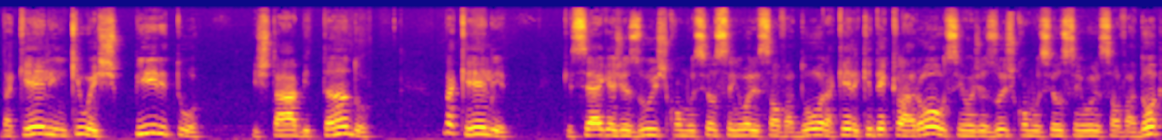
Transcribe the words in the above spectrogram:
daquele em que o Espírito está habitando, daquele que segue a Jesus como seu Senhor e Salvador, aquele que declarou o Senhor Jesus como seu Senhor e Salvador,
